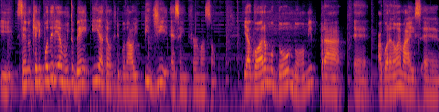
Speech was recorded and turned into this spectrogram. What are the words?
E sendo que ele poderia muito bem ir até o tribunal e pedir essa informação. E agora mudou o nome para. É, agora não é mais é,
